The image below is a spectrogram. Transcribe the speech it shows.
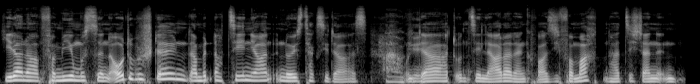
Jeder in der Familie musste ein Auto bestellen, damit nach zehn Jahren ein neues Taxi da ist. Ah, okay. Und der hat uns den Lader dann quasi vermacht und hat sich dann in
